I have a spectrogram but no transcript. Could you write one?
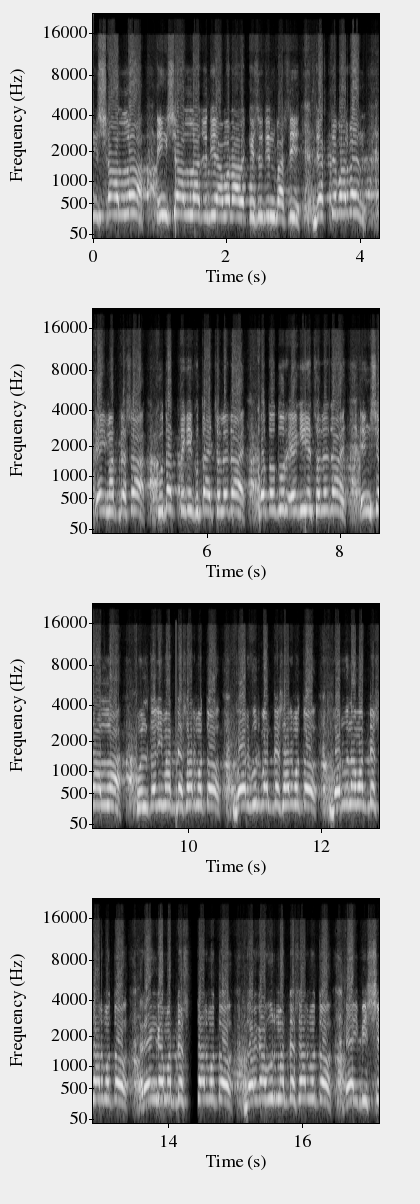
ইনশাআল্লাহ ইনশাআল্লাহ যদি আমরা আর কিছুদিন বাসি, দেখতে পারবেন এই মাদ্রাসা কোথার থেকে কোথায় চলে যায়, কত দূর এগিয়ে চলে যায়। ইনশাআল্লাহ, ফুলতলি মাদ্রাসার মতো গরপুর মাদ্রাসার মতো বরুণা মাদ্রাসার মতো, রেঙ্গা মাদ্রাসার মতো দুর্গাপুর মাদ্রাসার মতো এই বিশ্বে,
